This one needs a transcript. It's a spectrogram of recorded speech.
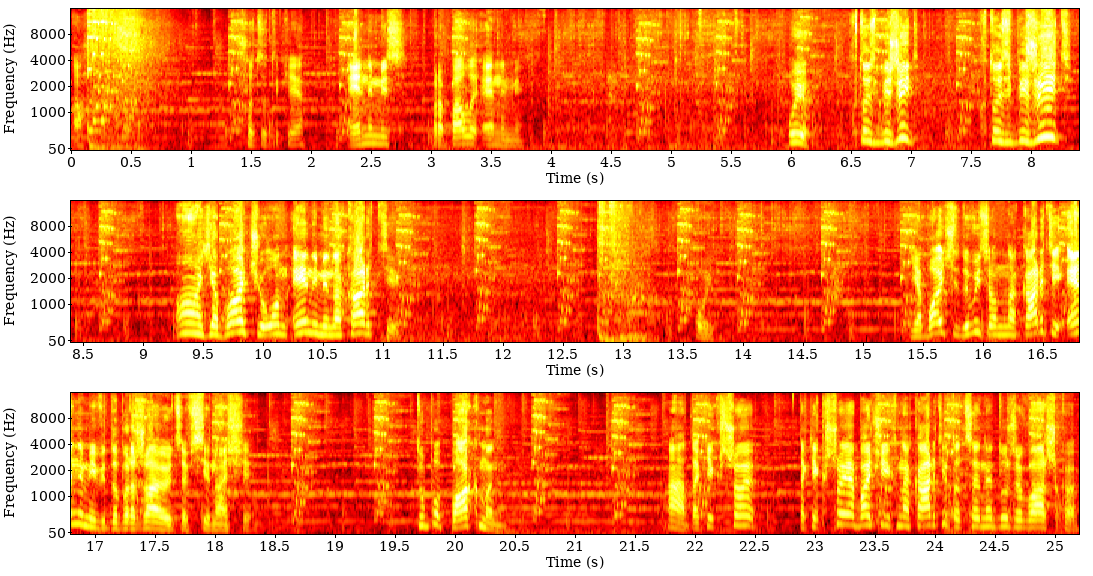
А. Що це таке? Enemies. Пропали enemy. Ой, хтось біжить! Хтось біжить! А, я бачу, он enemy на карті. Ой. Я бачу, дивись, он на карті enemy відображаються всі наші. Тупо пакмен. А, так якщо. Так якщо я бачу їх на карті, то це не дуже важко.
